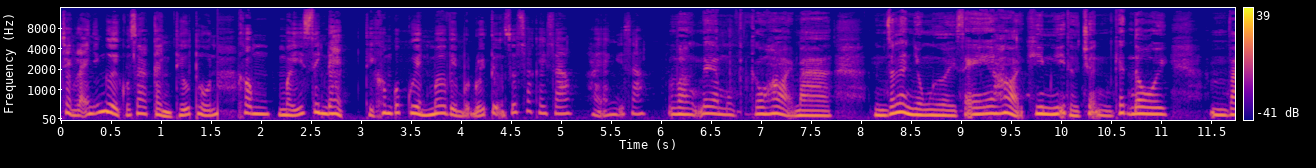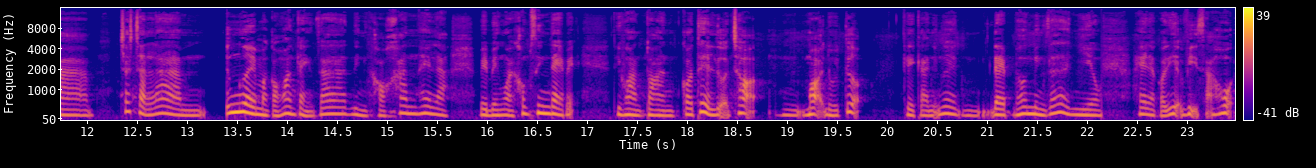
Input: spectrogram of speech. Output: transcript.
Chẳng lẽ những người có gia cảnh thiếu thốn không mấy xinh đẹp thì không có quyền mơ về một đối tượng xuất sắc hay sao? Hải Anh nghĩ sao? Vâng, đây là một cái câu hỏi mà ừ, rất là nhiều người sẽ hỏi khi nghĩ tới chuyện kết đôi. Ừ, và chắc chắn là những người mà có hoàn cảnh gia đình khó khăn hay là về bề ngoài không xinh đẹp ấy thì hoàn toàn có thể lựa chọn ừ, mọi đối tượng kể cả những người đẹp hơn mình rất là nhiều hay là có địa vị xã hội.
